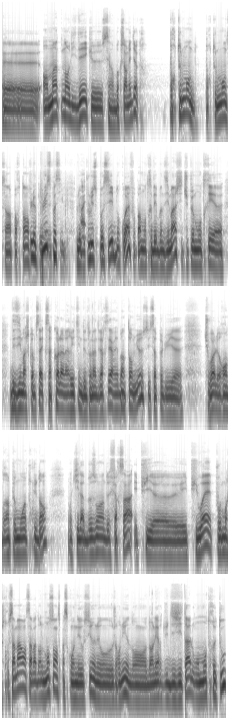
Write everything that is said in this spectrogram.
euh, en maintenant l'idée que c'est un boxeur médiocre. Pour tout le monde, pour tout le monde, c'est important. Le que- plus possible. le Ouais. plus possible. Donc ouais, faut pas montrer des bonnes images. Si tu peux montrer euh, des images comme ça et que ça colle à la rétine de ton adversaire, et ben tant mieux. Si ça peut lui, euh, tu vois, le rendre un peu moins prudent. Donc il a besoin de faire ça. Et puis, euh, et puis ouais, pour moi je trouve ça marrant. Ça va dans le bon sens parce qu'on est aussi, aujourd'hui dans, dans l'ère du digital où on montre tout.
